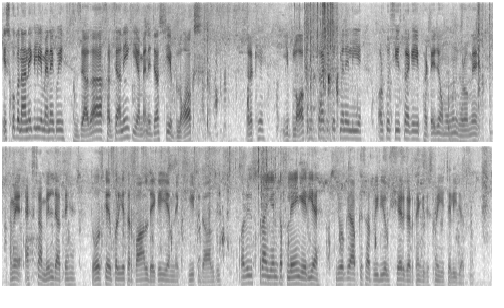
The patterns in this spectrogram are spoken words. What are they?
اس کو بنانے کے لیے میں نے کوئی زیادہ خرچہ نہیں کیا، میں نے جسٹ یہ بلاکس رکھے۔ یہ بلاکس اس طرح کے کچھ میں نے لیے اور کچھ اس طرح کے یہ پھٹے جو عموماً گھروں میں ہمیں ایکسٹرا مل جاتے ہیں۔ تو اس کے اوپر یہ ترپال دے کے یہ ہم نے ایک شیٹ ڈال دی۔ اور اس طرح یہ ان کا پلینگ ایریا ہے، جو کہ آپ کے ساتھ ویڈیو شیئر کرتے ہیں کہ جس میں یہ چلی جاتی ہیں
